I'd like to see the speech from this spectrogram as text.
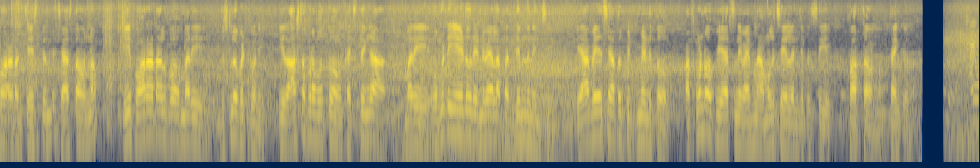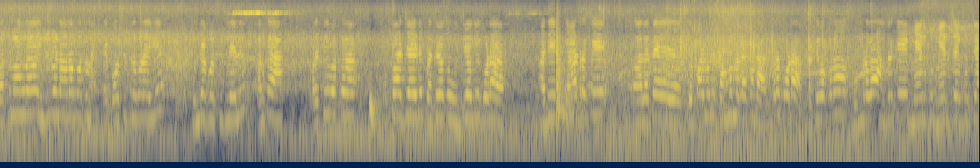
పోరాటం చేస్తుంది చేస్తూ ఉన్నాం. ఈ పోరాటాలు మరి దృష్టిలో పెట్టుకొని ఈ రాష్ట్ర ప్రభుత్వం ఖచ్చితంగా మరి ఒకటి ఏడు రెండు వేల పద్దెనిమిది నుంచి యాభై ఐదు శాతం ఫిట్మెంట్తో పదకొండవ పిఆర్సీని వెంటనే అమలు చేయాలని చెప్పేసి కోరుతా ఉన్నాం. థ్యాంక్ యూ అవి వర్తమానంలో ఇంప్లిమెంట్ డెవలప్ అవుతున్నాయి రేపు భవిష్యత్తులో కూడా అవి ఉండే పరిస్థితి లేదు. కనుక ప్రతి ఒక్క ఉపాధ్యాయుడు ప్రతి ఒక్క ఉద్యోగి కూడా అది క్యాడర్కి లేకపోతే డిపార్ట్మెంట్కి సంబంధం లేకుండా అందరూ కూడా ప్రతి ఒక్కరు ఉమ్మడిగా అందరికీ మేలుకు మేలు చేకూర్చే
